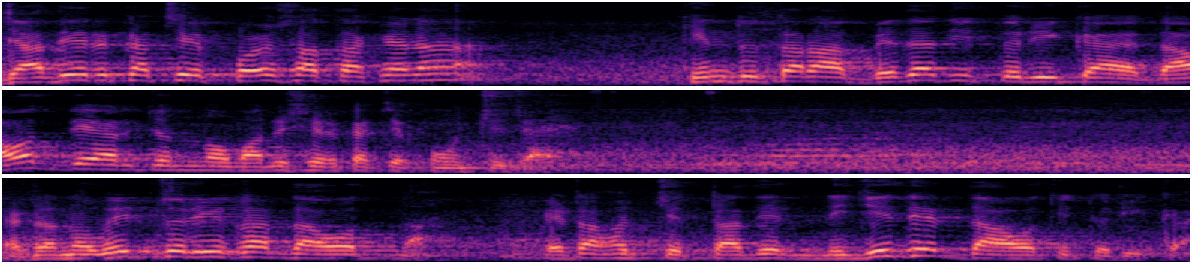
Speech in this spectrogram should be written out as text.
যাদের কাছে পয়সা থাকে না কিন্তু তারা বেদাতি তরিকায় দাওয়াত দেওয়ার জন্য মানুষের কাছে পৌঁছে যায়। এটা নবীর তরিকার দাওয়াত না, এটা হচ্ছে তাদের নিজেদের দাওয়াতি তরিকা।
